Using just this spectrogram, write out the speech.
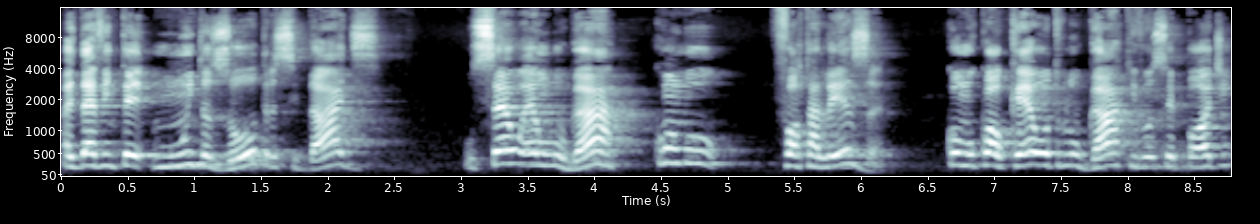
Mas devem ter muitas outras cidades. O céu é um lugar como Fortaleza, como qualquer outro lugar que você pode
